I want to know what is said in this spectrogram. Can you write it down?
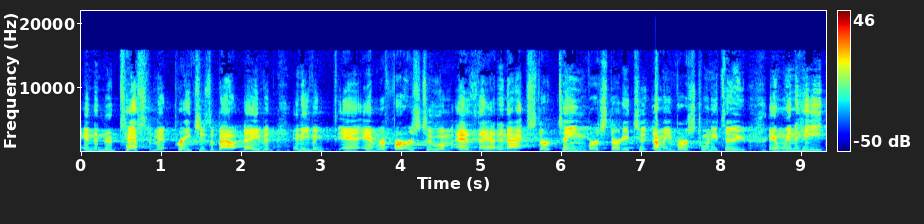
in the New Testament preaches about David and even and, and refers to him as that in Acts 13, verse 32, I mean verse 22. And when he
